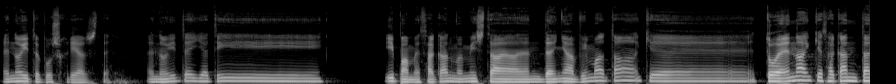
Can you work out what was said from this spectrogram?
Εννοείται πως χρειάζεται. Εννοείται γιατί είπαμε θα κάνουμε εμείς τα 99 βήματα και το ένα και θα κάνει τα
